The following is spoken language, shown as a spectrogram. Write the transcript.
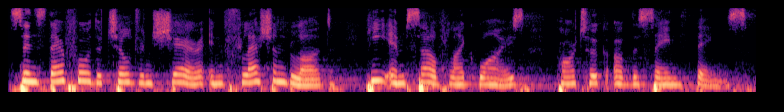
Since therefore the children share in flesh and blood, he himself likewise partook of the same things,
